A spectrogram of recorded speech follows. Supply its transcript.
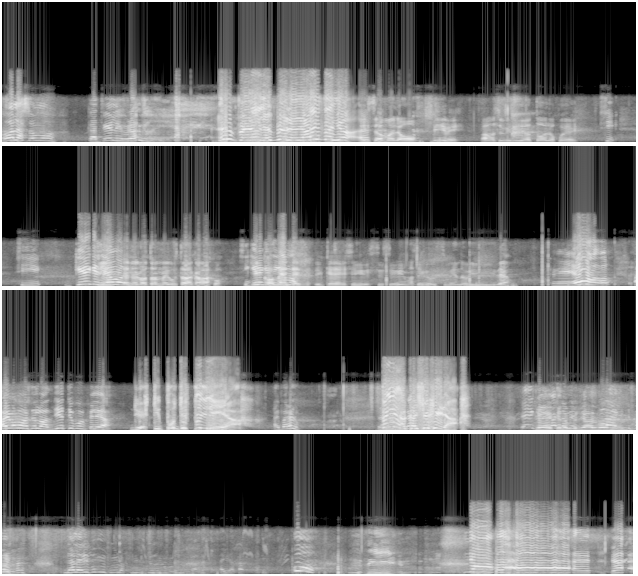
Hola, somos Catriel y Franco. esperen, esperen, ahí salió. Y somos los pibes. Vamos a subir videos todos los jueves. Si, si quieren que Clic sigamos... en el botón me gusta de acá abajo. Si Y quieren que sigamos... comenten que si, si seguimos subiendo videos. Eh, Hoy vamos a hacer los 10 tipos de pelea. 10 tipos de pelea. Ahí, páralo. Pelea callejera. Eh, ¿Qué? ¿Quieren pelear, vos, Dale, te ahí, ponme la Ahí, acá. ¡Oh! Sí.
